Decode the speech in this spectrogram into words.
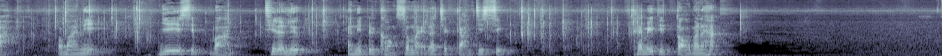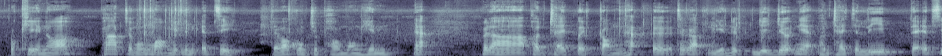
อะประมาณนี้ 20 บาทที่ระลึก อันนี้เป็นของสมัยรัชกาลที่ 10 ใครไม่ติดต่อมานะฮะ โอเคเนาะภาพจะมองมองๆนิดนึง F4 แต่ว่าคงจะพอมองเห็นนะ เวลาพรชัยเปิดกล่องนะฮะ เออ ถ้ากิดเหรียญเยอะๆเนี่ยพรชัยจะรีบแต่ F4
